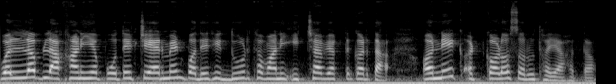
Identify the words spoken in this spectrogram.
વલ્લભ લાખાણીએ પોતે ચેરમેન પદેથી દૂર થવાની ઈચ્છા વ્યક્ત કરતા અનેક અટકળો શરૂ થયા હતા.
